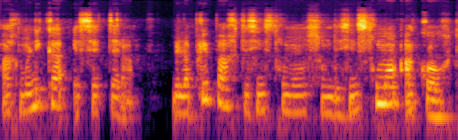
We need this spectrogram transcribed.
harmonica, etc. Mais la plupart des instruments sont des instruments à cordes.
